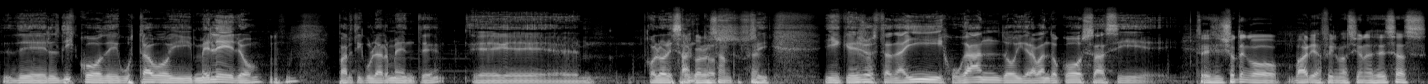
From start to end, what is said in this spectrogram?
del disco de Gustavo y Melero, particularmente. Eh, Colores Santos. sí. Y que ellos están ahí jugando y grabando cosas. Y... Sí, sí, yo tengo varias filmaciones de esas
